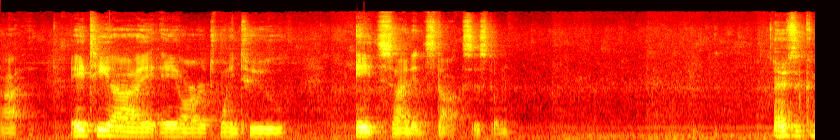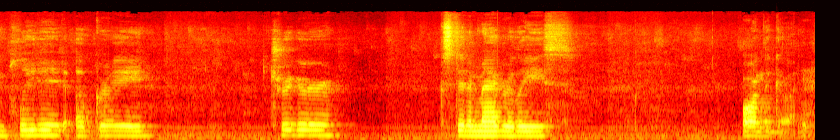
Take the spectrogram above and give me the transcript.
ATI AR-22 eight-sided stock system. There's a completed upgrade trigger, extended mag release on the gun.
